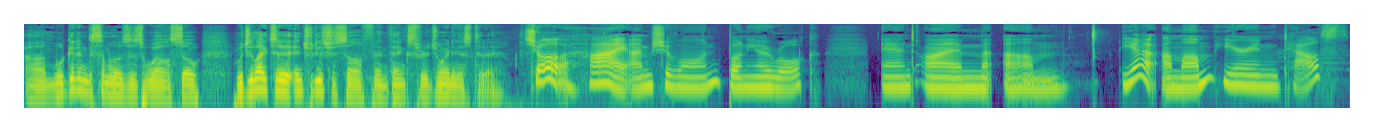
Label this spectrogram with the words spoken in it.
Um, we'll get into some of those as well. So, would you like to introduce yourself and thanks for joining us today? Sure. Hi, I'm Siobhan Bonnie O'Rourke, and I'm, um, yeah, a mum here in Taos.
